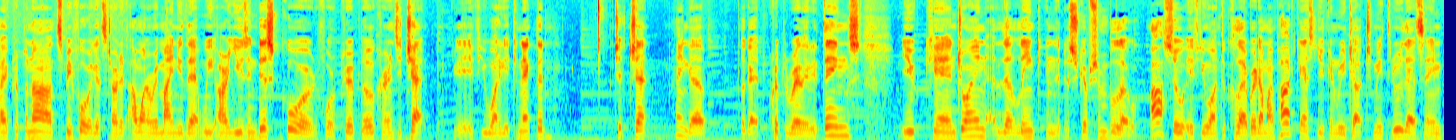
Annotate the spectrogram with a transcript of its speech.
Alright, Cryptonauts, before we get started, I want to remind you that we are using Discord for cryptocurrency chat. If you want to get connected, chit chat, hang out, look at crypto related things, you can join the link in the description below. Also, if you want to collaborate on my podcast, you can reach out to me through that same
